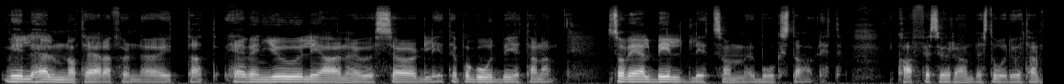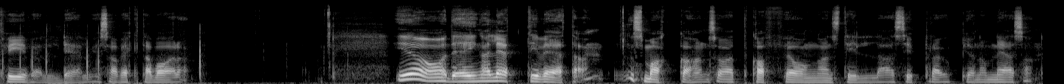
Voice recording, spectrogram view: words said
Wilhelm noterar förnöjt att även Julia nu sög lite på godbitarna, såväl bildligt som bokstavligt. Kaffesurran bestod utan tvivel delvis av äkta vara. Ja, det är inga lätt till veta, smackade han så att kaffeångan stilla sipprade upp genom näsan.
